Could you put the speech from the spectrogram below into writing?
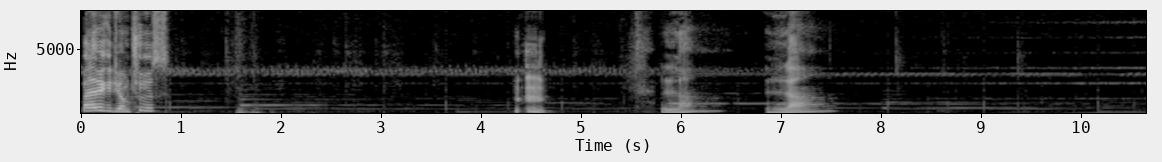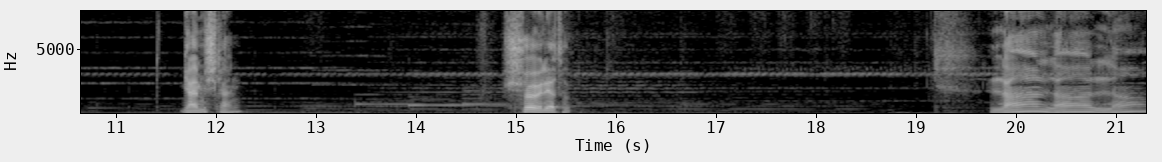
ben eve gidiyorum. Çuyuz. La la gelmişken şöyle yatalım. La la la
